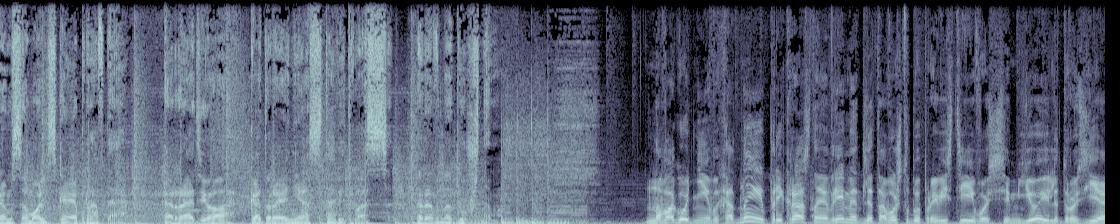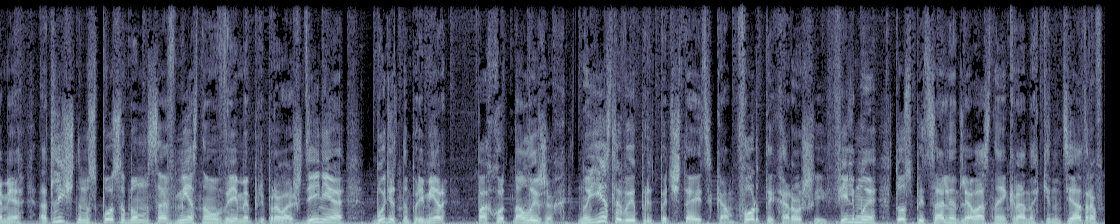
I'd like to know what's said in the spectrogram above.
Комсомольская правда. Радио, которое не оставит вас равнодушным. Новогодние выходные – прекрасное время для того, чтобы провести его с семьей или друзьями. Отличным способом совместного времяпрепровождения будет, например, поход на лыжах. Но если вы предпочитаете комфорт и хорошие фильмы, то специально для вас на экранах кинотеатров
